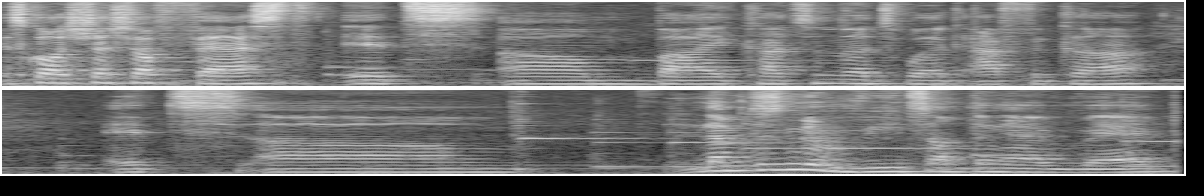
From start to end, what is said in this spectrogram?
It's called Shasha Fest. It's um by Cartoon Network Africa. It's um I'm just gonna read something I read.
